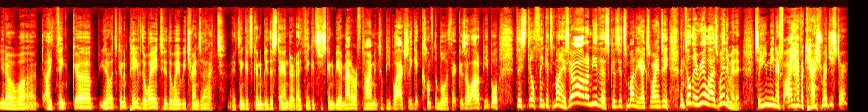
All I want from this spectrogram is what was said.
you know, uh, I think uh, you know it's going to pave the way to the way we transact. I think it's going to be the standard. I think it's just going to be a matter of time until people actually get comfortable with it. Because a lot of people they still think it's money. They say, "Oh, I don't need this because it's money X, Y, and Z." Until they realize, wait a minute. So you mean if I have a cash register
